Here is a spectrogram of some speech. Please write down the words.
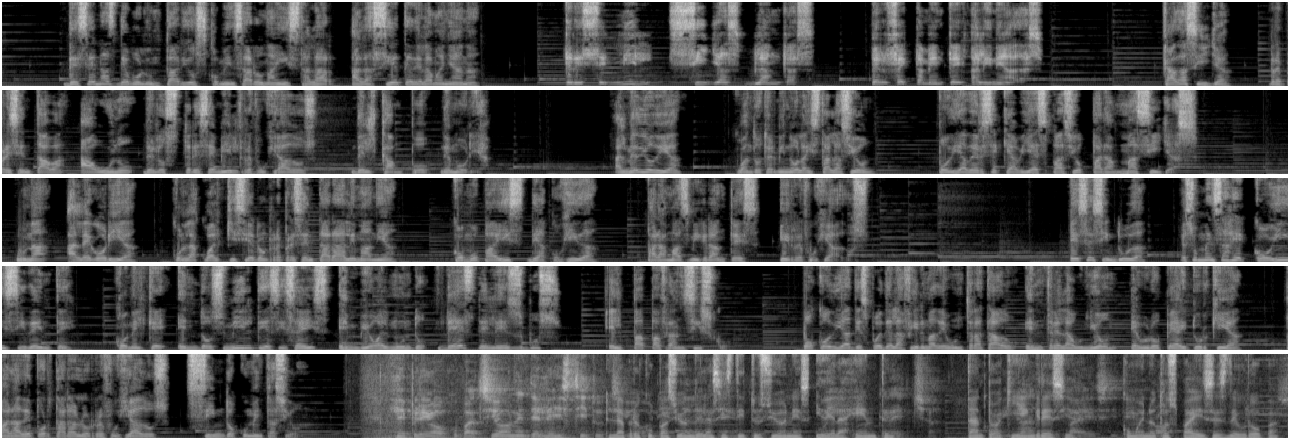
decenas de voluntarios comenzaron a instalar a las 7 de la mañana 13.000 sillas blancas perfectamente alineadas. Cada silla representaba a uno de los 13.000 refugiados del campo de Moria. Al mediodía, cuando terminó la instalación, podía verse que había espacio para más sillas. Una alegoría con la cual quisieron representar a Alemania como país de acogida para más migrantes y refugiados. Ese sin duda es un mensaje coincidente con el que en 2016 envió al mundo desde Lesbos el Papa Francisco, poco días después de la firma de un tratado entre la Unión Europea y Turquía para deportar a los refugiados sin documentación. La preocupación de las instituciones y de la gente, tanto aquí en Grecia como en otros países de Europa,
